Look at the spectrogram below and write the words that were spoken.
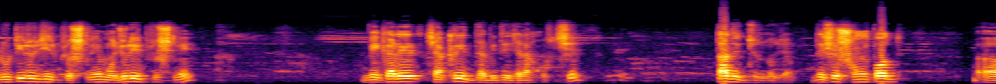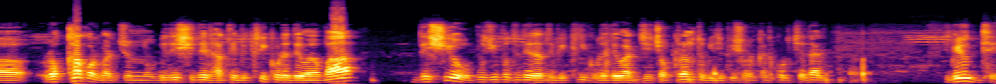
রুটি রুজির প্রশ্নে, মজুরির প্রশ্নে, বেকারের চাকরির দাবিতে যারা করছে, তাদের জন্য যাবে। দেশের সম্পদ রক্ষা করবার জন্য বিদেশিদের হাতে বিক্রি করে দেওয়া বা দেশীয় পুঁজিপতিদের হাতে বিক্রি করে দেওয়ার যে চক্রান্ত বিজেপি সরকার করছে তার বিরুদ্ধে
